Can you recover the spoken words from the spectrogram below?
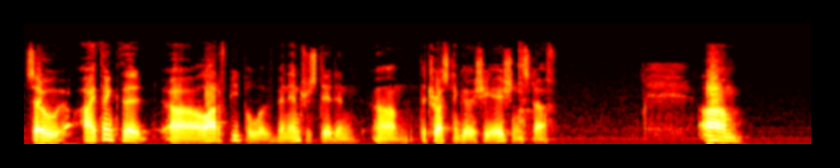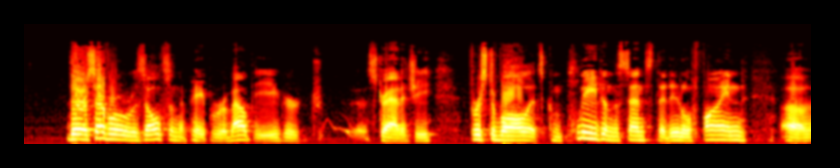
So I think that uh, a lot of people have been interested in um, the trust negotiation stuff. Um, there are several results in the paper about the eager strategy. First of all, it's complete in the sense that it'll find uh,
